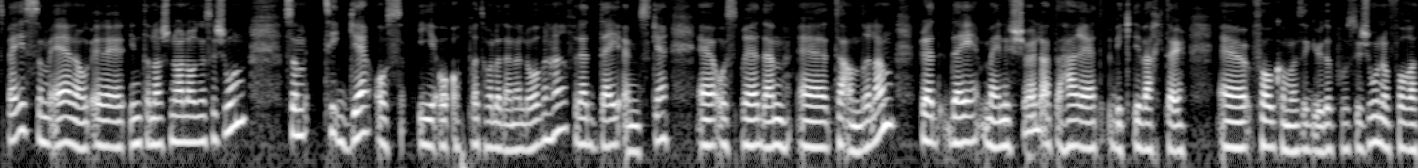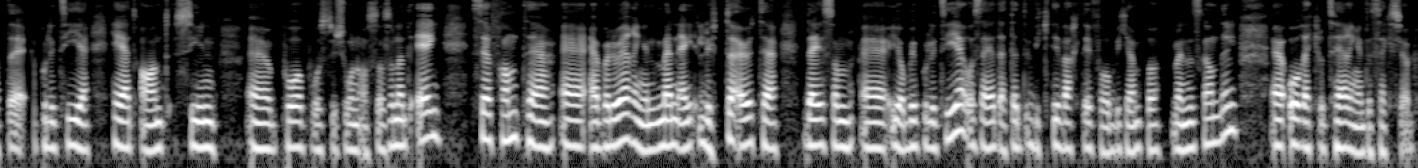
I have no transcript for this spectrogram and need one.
Space, som er en eh, internasjonal organisasjon, som tigger oss i å opprettholde denne loven her, fordi de ønsker eh, å spre den eh, til andre land. Fordi de mener sjøl at dette er et viktig verktøy verktøy eh, for å komme seg ut av prostitusjon, og for at eh, politiet har et annet syn eh, på prostitusjon også. Sånn at jeg ser fram til evalueringen, men jeg lytter òg til de som jobber i politiet og sier at dette er et viktig verktøy for å bekjempe menneskehandel og rekrutteringen til sexkjøp.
